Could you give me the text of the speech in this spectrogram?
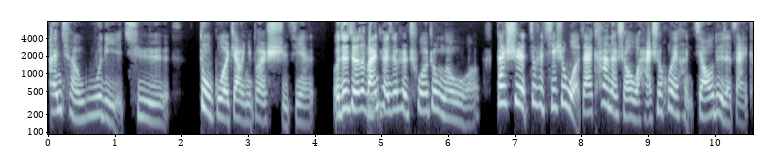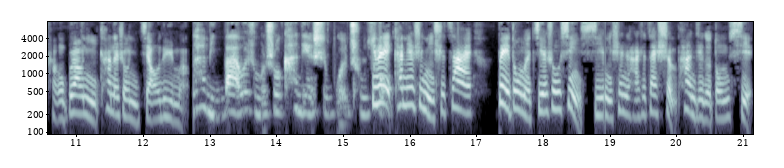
安全屋里去度过这样一段时间，我就觉得完全就是戳中了我。但是就是其实我在看的时候，我还是会很焦虑的在看。我不知道你看的时候你焦虑吗？不太明白为什么说看电视不会出错，因为看电视你是在被动的接收信息，你甚至还是在审判这个东西。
